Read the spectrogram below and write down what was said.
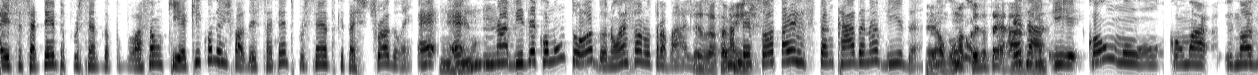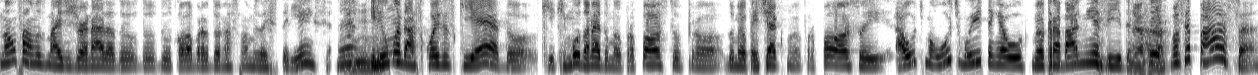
esse 70% da população que aqui quando a gente fala desse 70% que está struggling, é, é uhum. é, na vida como um todo, não é só no trabalho. Exatamente. A pessoa está estancada na vida. É, alguma coisa coisa tá errada. Exato. Né? E como, como a, nós não falamos mais de jornada do, do, do, colaborador, nós falamos da experiência, né? Uhum. E uma das coisas que é né, do, que, que muda, né, do meu propósito, pro, do meu paycheck pro meu propósito, e a última, o último item é o meu trabalho, minha vida. Aham. Você passa,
